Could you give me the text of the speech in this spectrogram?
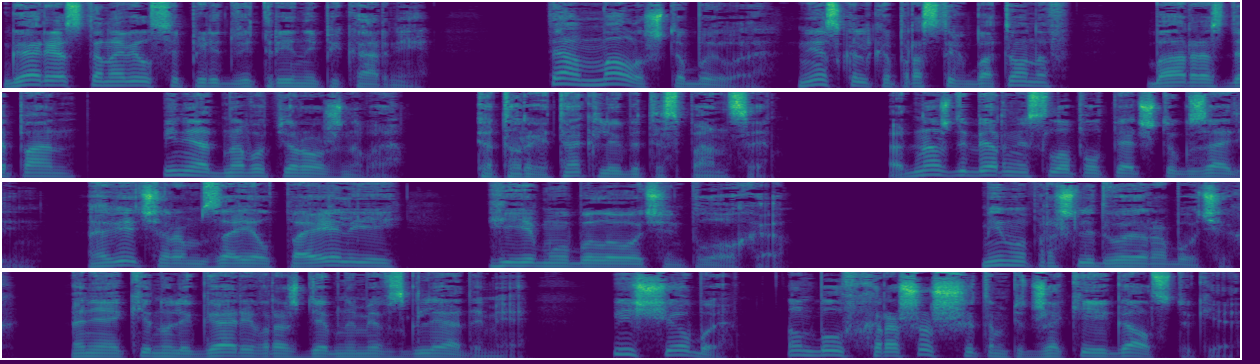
Гарри остановился перед витриной пекарни. Там мало что было. Несколько простых батонов, баррас де пан и ни одного пирожного, которые так любят испанцы. Однажды Берни слопал пять штук за день а вечером заел паэльей, и ему было очень плохо. Мимо прошли двое рабочих. Они окинули Гарри враждебными взглядами. Еще бы, он был в хорошо сшитом пиджаке и галстуке.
